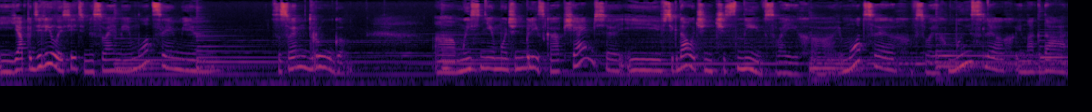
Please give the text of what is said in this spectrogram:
И я поделилась этими своими эмоциями со своим другом. А, мы с ним очень близко общаемся и всегда очень честны в своих а, эмоциях, в своих мыслях. Иногда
